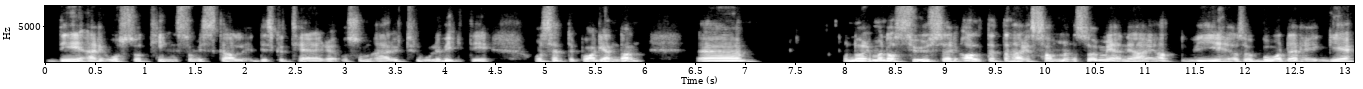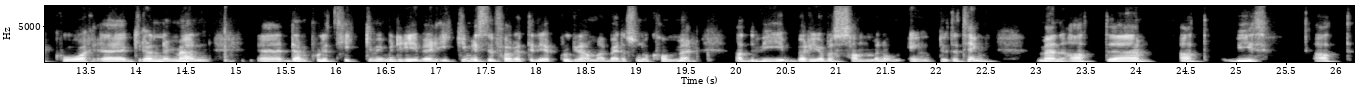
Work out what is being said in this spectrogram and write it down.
det er også ting som vi skal diskutere, og som er utrolig viktig å sette på agendaen. Og Når man da suser alt dette her sammen, så mener jeg at vi, altså både GK, eh, Grønne menn, eh, den politikken vi bedriver, ikke minst i forhold til det programarbeidet som nå kommer, at vi bør jobbe sammen om enkelte ting. Men at, eh, at, vi, at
